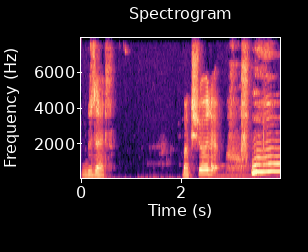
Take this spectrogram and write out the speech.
Güzel. Bak şöyle. Allah.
